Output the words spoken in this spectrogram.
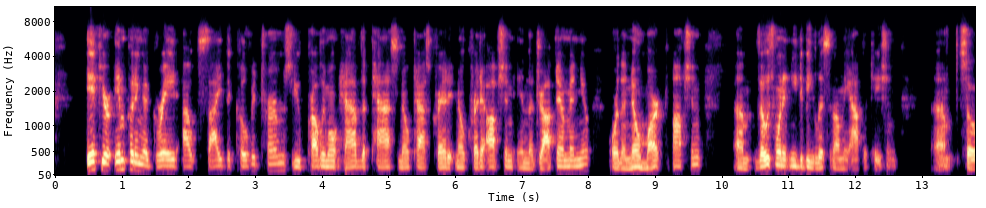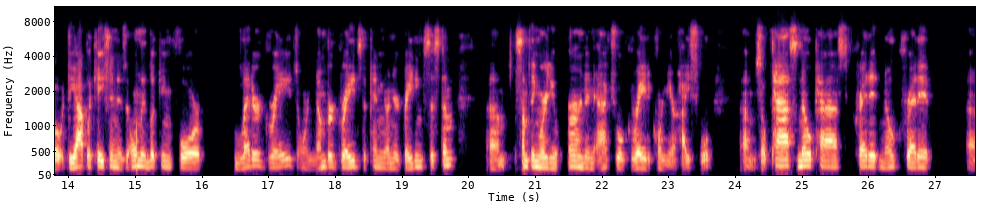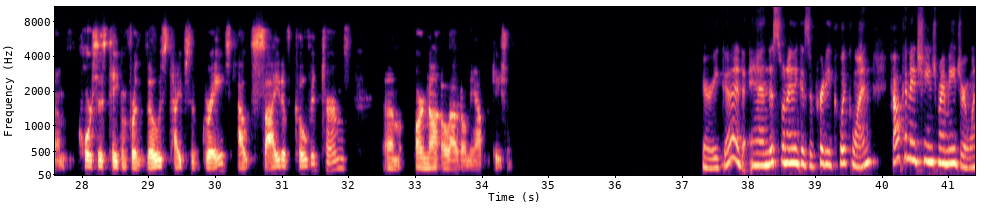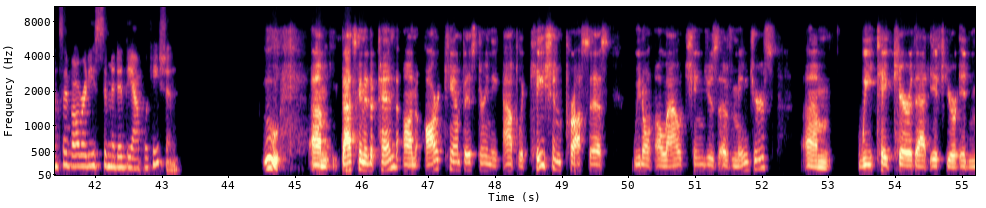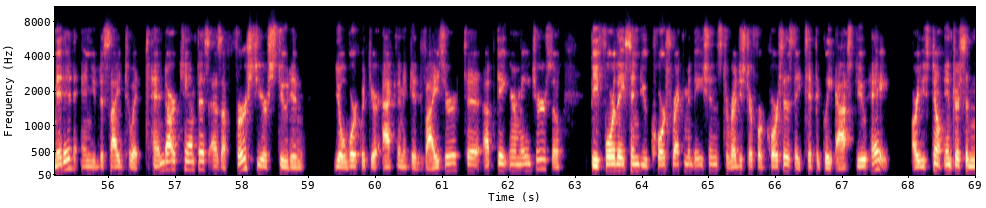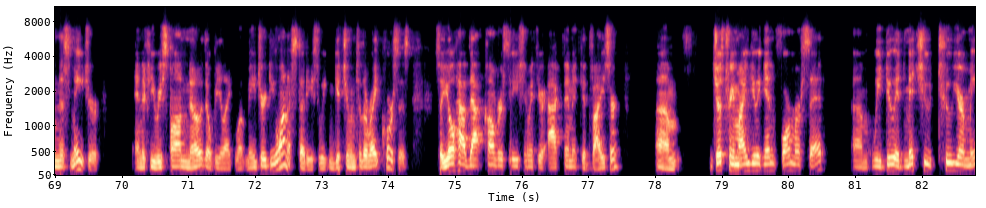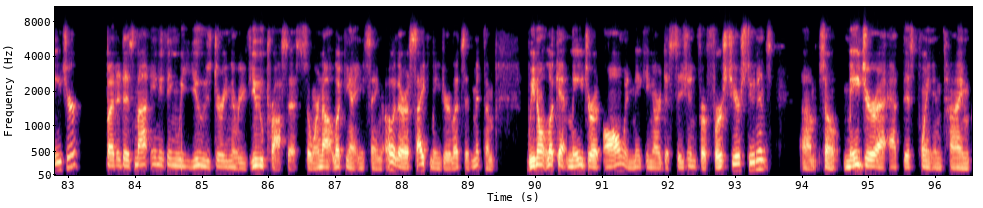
if you're inputting a grade outside the COVID terms, you probably won't have the pass, no pass credit, no credit option in the drop-down menu or the no mark option. Um, those wouldn't need to be listed on the application. Um, so the application is only looking for letter grades or number grades, depending on your grading system, um, something where you earned an actual grade according to your high school. Um, so pass, no pass, credit, no credit, um, courses taken for those types of grades outside of COVID terms um, are not allowed on the application. Very good. And this one I think is a pretty quick one. How can I change my major once I've already submitted the application? Ooh, um, that's going to depend on our campus during the application process. We don't allow changes of majors. Um, we take care of that if you're admitted and you decide to attend our campus as a first year student, you'll work with your academic advisor to update your major. So before they send you course recommendations to register for courses, they typically ask you, hey, are you still interested in this major? And if you respond no, they'll be like, what major do you want to study so we can get you into the right courses? So you'll have that conversation with your academic advisor. Um, just to remind you again, former said, um, we do admit you to your major, but it is not anything we use during the review process. So we're not looking at you saying, oh, they're a psych major, let's admit them. We don't look at major at all when making our decision for first year students. Um, so major at, at, this point in time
